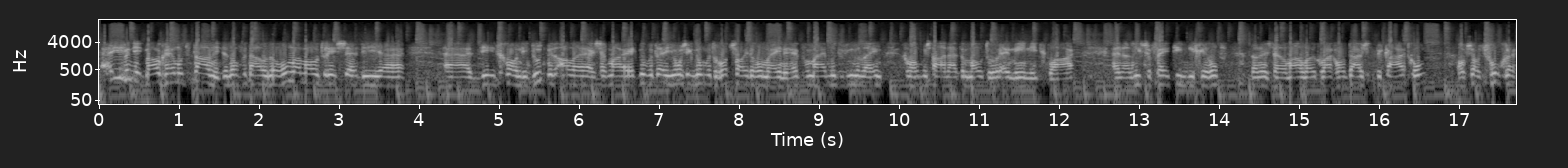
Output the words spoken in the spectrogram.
Even niet, maar ook helemaal totaal niet. En of het nou de Honda motor is uh, die, uh, uh, die het gewoon niet doet met alle, zeg maar, ik noem het, jongens, ik noem het rotzooi eromheen. Hè. Voor mij moet de Formule 1 gewoon bestaan uit een motor en meer niet, klaar. En dan liefst een V10 die gilt, dan is het helemaal leuk waar gewoon 1000 pk uitkomt. Of zoals vroeger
